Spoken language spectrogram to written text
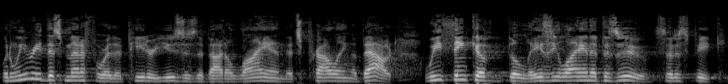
When we read this metaphor that Peter uses about a lion that's prowling about, we think of the lazy lion at the zoo, so to speak.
